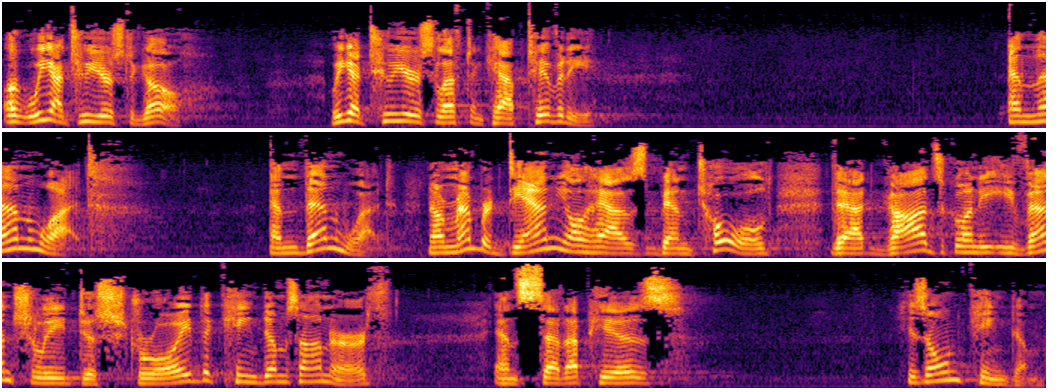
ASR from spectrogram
Oh, we got two years to go. We got two years left in captivity. And then what? And then what? Now remember, Daniel has been told that God's going to eventually destroy the kingdoms on earth and set up his, his own kingdom.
